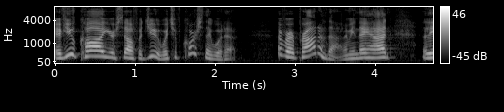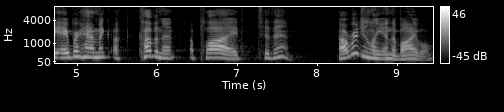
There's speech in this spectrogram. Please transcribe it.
If you call yourself a Jew, which of course they would have, they're very proud of that. I mean, they had the Abrahamic covenant applied to them. Now, originally in the Bible,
